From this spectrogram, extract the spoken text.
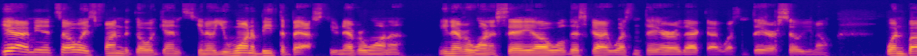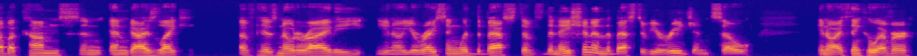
Yeah, I mean, it's always fun to go against, you know, you want to beat the best. You never want to, you never want to say, oh, well, this guy wasn't there or that guy wasn't there. So, you know, when Bubba comes and, and guys like of his notoriety, you know, you're racing with the best of the nation and the best of your region. So, you know, I think whoever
